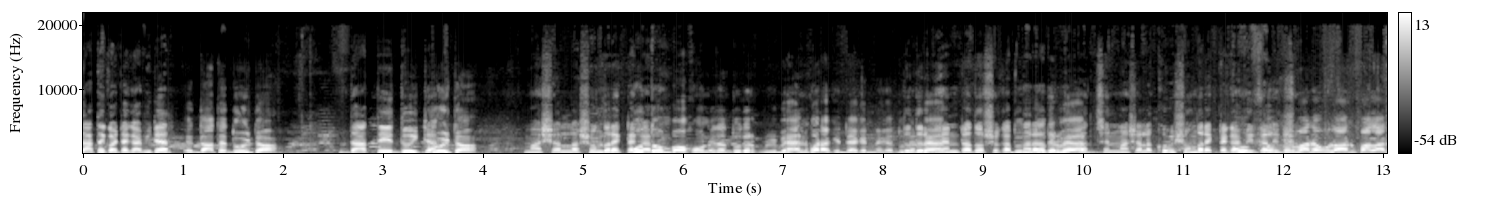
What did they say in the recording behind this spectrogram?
দাঁতে কয়টা গাভীটার? দাঁতে দুইটা। দাঁতে দুইটা। দুইটা। মাশাআল্লাহ সুন্দর একটা প্রথম বকন এটা দুধের ভ্যান করা কি দেখেন না দুধের ভ্যানটা দর্শক আপনারা দেখতে পাচ্ছেন মাশাআল্লাহ খুবই সুন্দর একটা গাভীর সুন্দর মানে উলান পালান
